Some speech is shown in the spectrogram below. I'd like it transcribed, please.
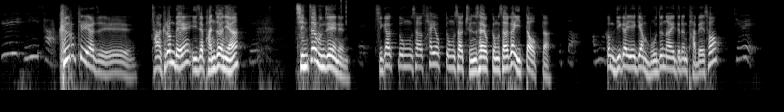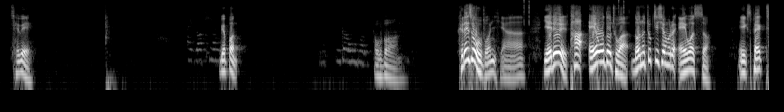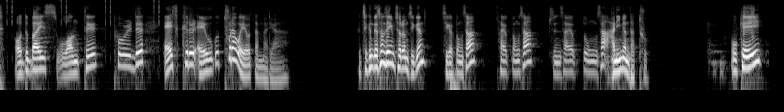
1, 2, 4 그렇게 해야지. 자, 그런데 이제 반전이야. 예? 진짜 문제에는 지각 동사, 사역 동사, 준사역 동사가 있다 없다. 없다 아무것도 그럼 네가 얘기한 모든 아이들은 답에서 제외 제외. 아 이거 기억 몇 번? 이거 5번 5번. 그래서 5번이야. 얘를 다 애워도 좋아. 너는 쪽지 시험으로 애웠어. expect, advise, want, told, ask를 애우고 to라고 애웠단 말이야. 그치? 근데 선생님처럼 지금 지각동사, 사역동사, 준사역동사 아니면 다 to. 오케이?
